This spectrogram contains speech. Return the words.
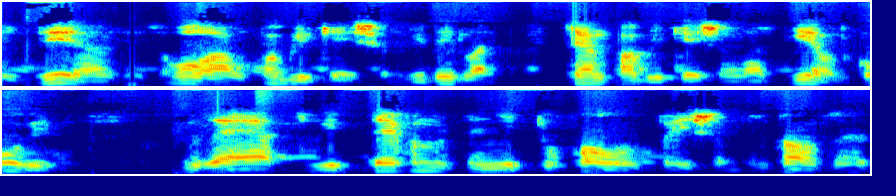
idea with all our publications. We did like 10 publications last year on COVID that we definitely need to follow patients in terms of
